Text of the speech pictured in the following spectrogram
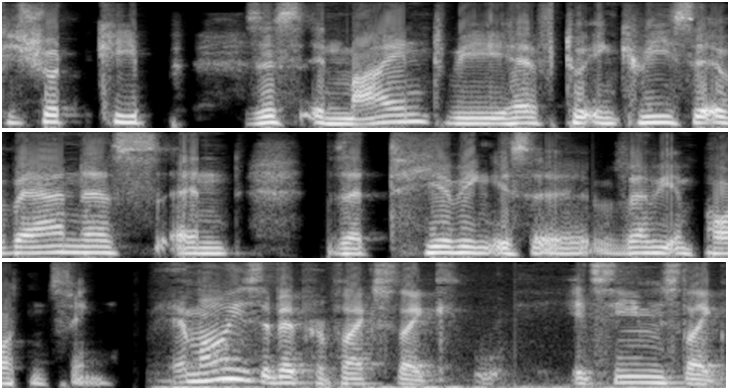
We should keep this in mind. We have to increase the awareness and that hearing is a very important thing. I'm always a bit perplexed. Like, it seems like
